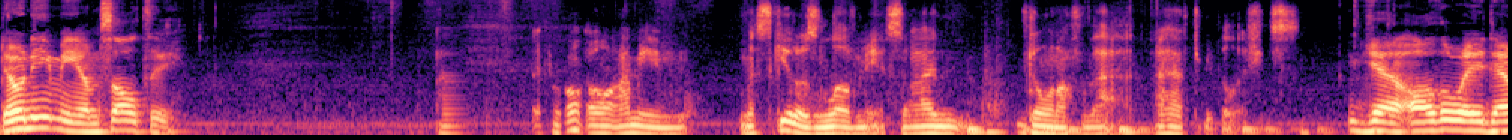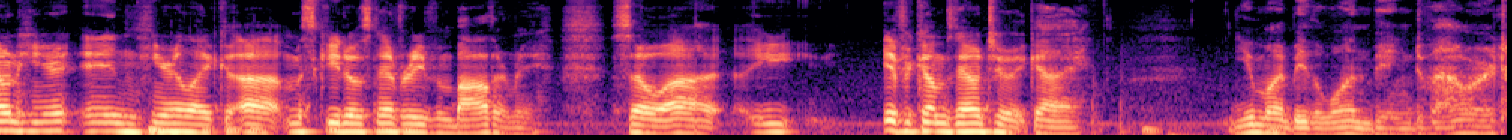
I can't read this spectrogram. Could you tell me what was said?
Don't eat me. I'm salty. Oh, oh, I mean, mosquitoes love me, so I'm going off of that. I have to be delicious. Yeah, all the way down here in here, like uh, mosquitoes never even bother me. So uh, if it comes down to it, guy, you might be the one being devoured.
